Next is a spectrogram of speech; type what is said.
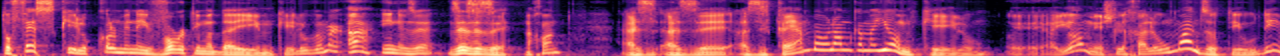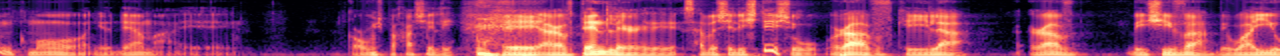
תופס כאילו כל מיני וורטים מדעיים, כאילו, ואומר, אה, ah, הנה, זה, זה, זה, זה, נכון? אז, אז, אז זה קיים בעולם גם היום, כאילו. היום יש לך לעומת זאת יהודים כמו, אני יודע מה, אה, קרוב משפחה שלי, אה, הרב טנדלר, אה, סבא של אשתי, שהוא רב, קהילה, רב בישיבה, ב-YU,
